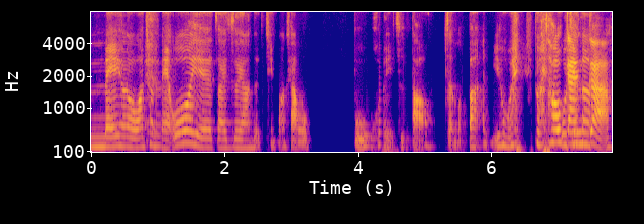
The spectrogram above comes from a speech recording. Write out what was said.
没有，完全没有。我也在这样的情况下，我不会知道怎么办，因为对，超尴尬。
